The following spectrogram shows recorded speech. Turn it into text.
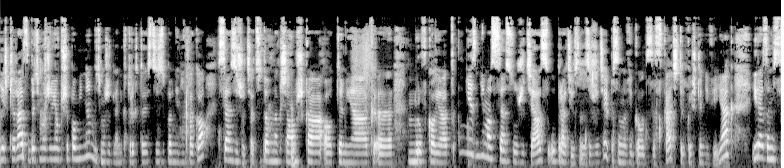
Jeszcze raz, być może ją przypominam, być może dla niektórych to jest coś zupełnie nowego. Sens życia. Cudowna książka o tym, jak e, mrówkojad nie, nie ma sensu życia, utracił sens życia i postanowi go odzyskać, tylko jeszcze nie wie jak. I razem z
